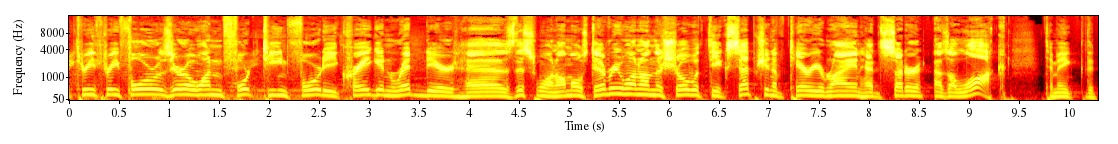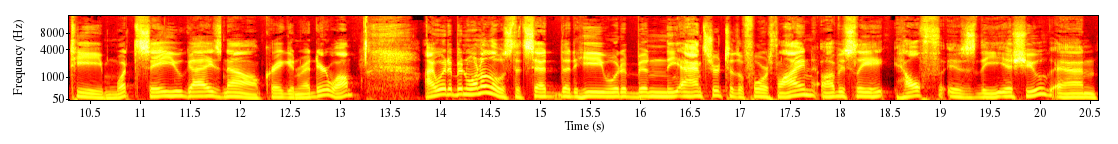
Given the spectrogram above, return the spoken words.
401 1440. Craig and Red Deer has this one. Almost everyone on the show, with the exception of Terry Ryan, had Sutter as a lock to make the team. What say you guys now, Craig and Red Deer? Well, I would have been one of those that said that he would have been the answer to the fourth line. Obviously, health is the issue, and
